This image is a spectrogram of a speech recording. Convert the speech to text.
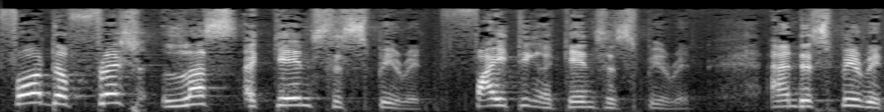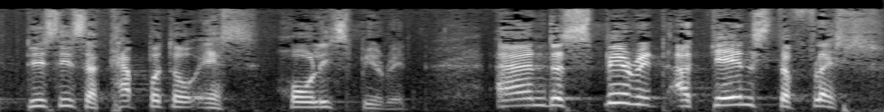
For the flesh lusts against the spirit, fighting against the spirit. And the spirit, this is a capital S, Holy Spirit. And the spirit against the flesh.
